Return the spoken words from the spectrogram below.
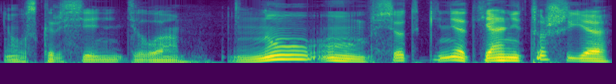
воскресенье дела. Ну, все-таки нет, я не то, что я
